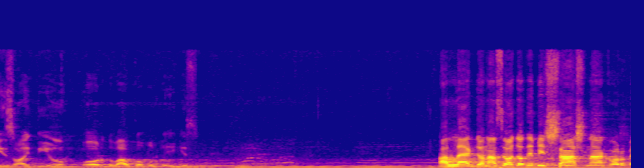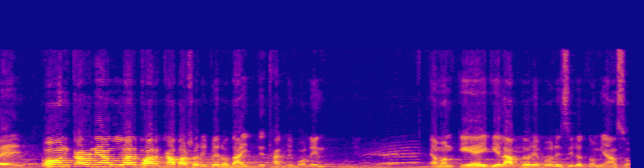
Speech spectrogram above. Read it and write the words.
বিজয় দিও। ওর দোয়াও কবুল হয়ে গেছে। আল্লাহ একজন আছে, ও যদি বিশ্বাস না করবে, কোন কারণে আল্লাহর ঘর কাবা শরীফেরও দায়িত্বে থাকবে বলেন। এমনকি এই গিলাপ ধরে বলেছিল, তুমি আসো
